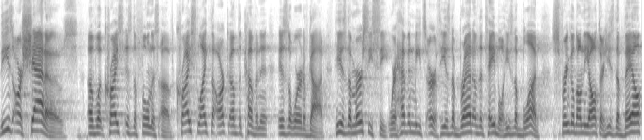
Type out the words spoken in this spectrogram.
These are shadows of what Christ is the fullness of. Christ, like the Ark of the Covenant, is the Word of God. He is the mercy seat where heaven meets earth. He is the bread of the table. He's the blood sprinkled on the altar. He's the veil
